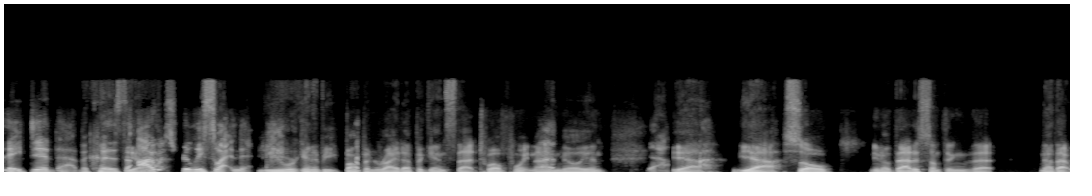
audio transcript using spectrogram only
they did that because Yeah. I was really sweating it. You were going to be bumping right up against that 12.9 million. Yeah. Yeah. Yeah. So, you know, that is something that now that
